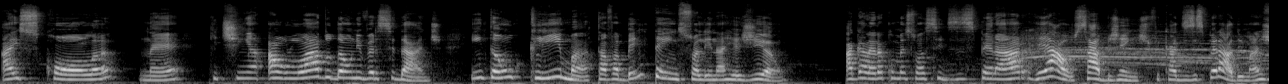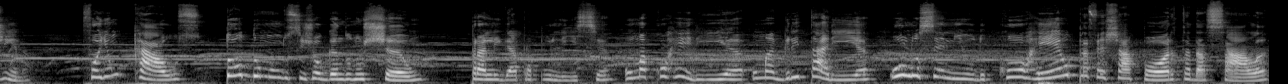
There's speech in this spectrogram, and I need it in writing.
à escola, né, que tinha ao lado da universidade. Então o clima estava bem tenso ali na região. A galera começou a se desesperar real, sabe, gente? Ficar desesperado, imagina. Foi um caos, todo mundo se jogando no chão, para ligar para a polícia, uma correria, uma gritaria. O Lucenildo correu para fechar a porta da sala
